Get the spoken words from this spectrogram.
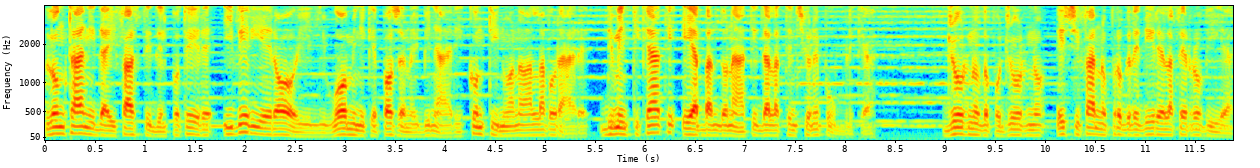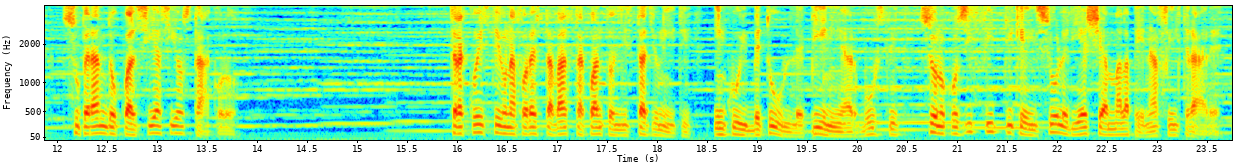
Lontani dai fasti del potere, i veri eroi, gli uomini che posano i binari, continuano a lavorare, dimenticati e abbandonati dall'attenzione pubblica. Giorno dopo giorno essi fanno progredire la ferrovia, superando qualsiasi ostacolo. Tra questi una foresta vasta quanto gli Stati Uniti, in cui betulle, pini e arbusti sono così fitti che il sole riesce a malapena a filtrare.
